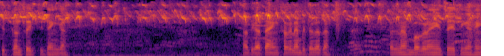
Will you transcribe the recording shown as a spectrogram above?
कितकोन चोयता तेंकां आतां घाता हांगा सगळ्यां भितर घाता. सगळ्यां बोगड्यां चोय थिंगा खंय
